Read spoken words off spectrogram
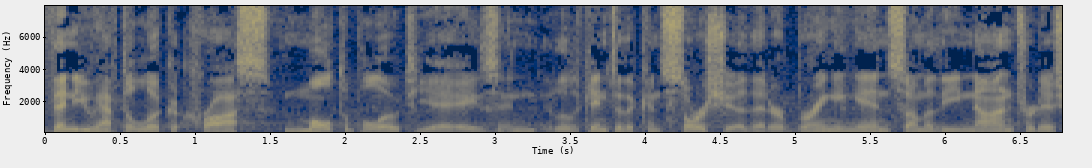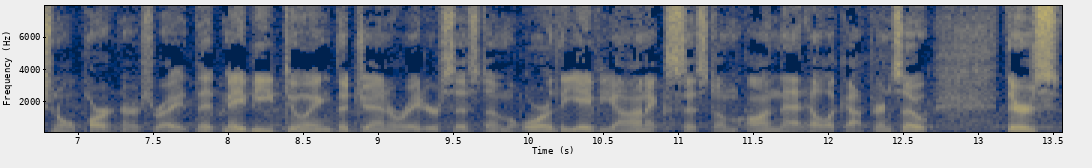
then you have to look across multiple OTAs and look into the consortia that are bringing in some of the non-traditional partners, right? That may be doing the generator system or the avionics system on that helicopter. And so there's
